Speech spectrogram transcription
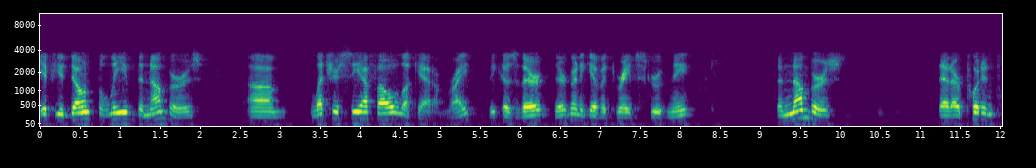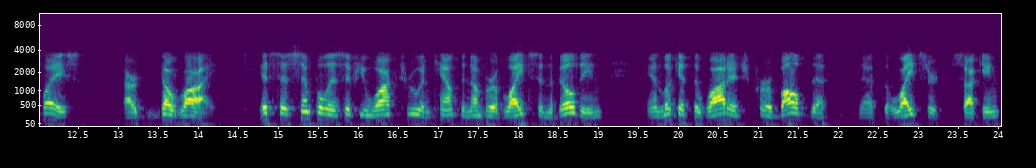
if you don't believe the numbers, um, let your CFO look at them, right? Because they're they're going to give it great scrutiny. The numbers that are put in place are don't lie. It's as simple as if you walk through and count the number of lights in the building and look at the wattage per bulb that that the lights are sucking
